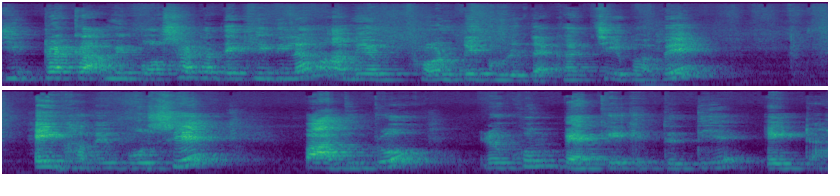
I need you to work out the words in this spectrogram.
জিপটাকে, আমি বসাটা দেখিয়ে দিলাম, আমি ফ্রন্টে ঘুরে দেখাচ্ছি এভাবে। এইভাবে বসে পা দুটো এরকম ব্যাকে এতে দিয়ে এইটা।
